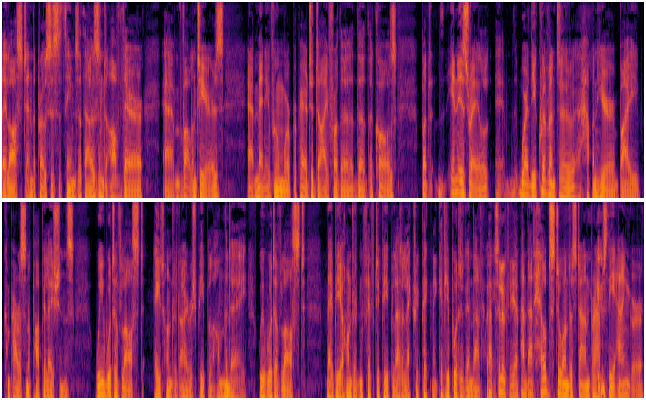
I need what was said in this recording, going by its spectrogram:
they lost in the process, it seems, a thousand of their um, volunteers, uh, many of whom were prepared to die for the, the, the cause. But in Israel, uh, where the equivalent to happen here by comparison of populations, we would have lost 800 Irish people on the day. We would have lost maybe 150 people at Electric Picnic, if you put it in that way. Absolutely, yeah. And that helps to understand perhaps the anger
